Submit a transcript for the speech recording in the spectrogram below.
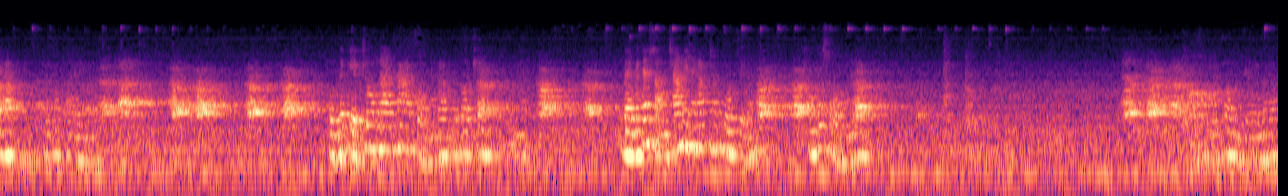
นะครับแล้วก็ไปผมจะเก็บช่วงด้านข้างก่อนนะครับ แล้วก็ช่วงนะครับ แบ่งเป็นแค่สามชั้นเองนะครับชั้นบนสุดแล้วชั้นที่สองนะครับแล้วก็เหมือนเดิมนะครับ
